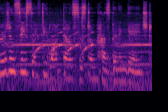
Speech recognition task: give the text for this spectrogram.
Emergency safety lockdown system has been engaged.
